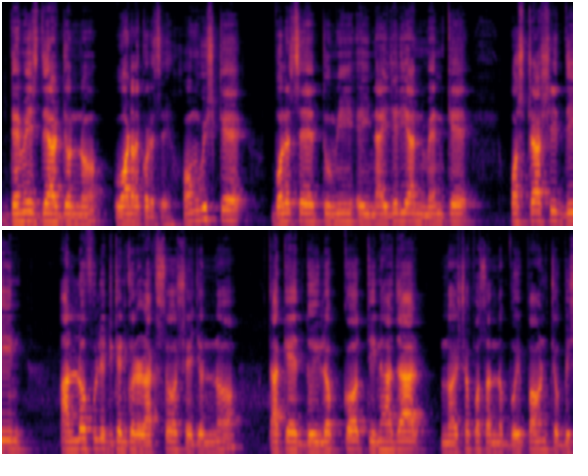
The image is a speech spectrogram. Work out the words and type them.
ড্যামেজ দেওয়ার জন্য অর্ডার করেছে। হোম অফিসকে বলেছে, তুমি এই নাইজেরিয়ান ম্যানকে অষ্টাশি দিন আনলফুলি ডিটেন করে রাখছো সেই জন্য তাকে দুই লক্ষ তিন হাজার নয়শো পঁচানব্বই পাউন্ড চব্বিশ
